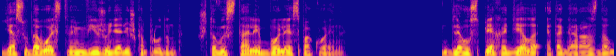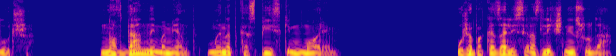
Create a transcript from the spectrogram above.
Я с удовольствием вижу, дядюшка Прудент, что вы стали более спокойны. Для успеха дела это гораздо лучше. Но в данный момент мы над Каспийским морем. Уже показались различные суда.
